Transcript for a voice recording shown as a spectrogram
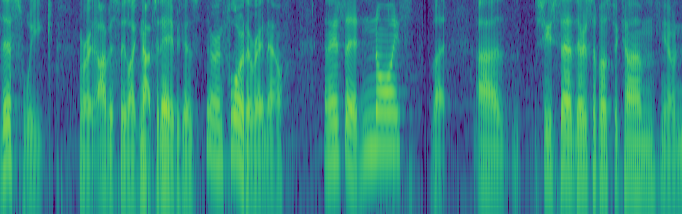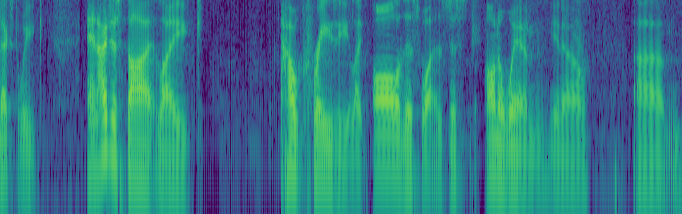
this week, right? Obviously, like not today because they're in Florida right now. And I said, nice. But uh, she said they're supposed to come, you know, next week. And I just thought like how crazy like all of this was just on a whim, you know. Um,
